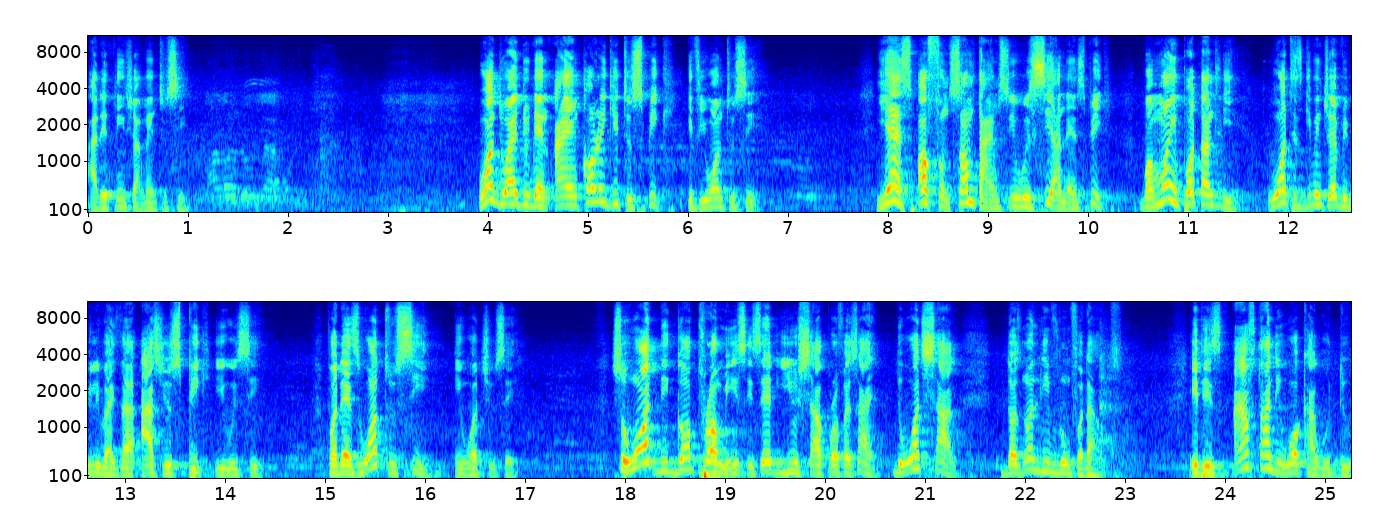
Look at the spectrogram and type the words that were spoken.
are the things you are meant to see. What do I do then? I encourage you to speak if you want to see. Yes, often, sometimes you will see and then speak. But more importantly, what is given to every believer is that as you speak, you will see. For there's what to see in what you say. So, what did God promise? He said, You shall prophesy. The word shall does not leave room for doubt. It is after the work I will do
